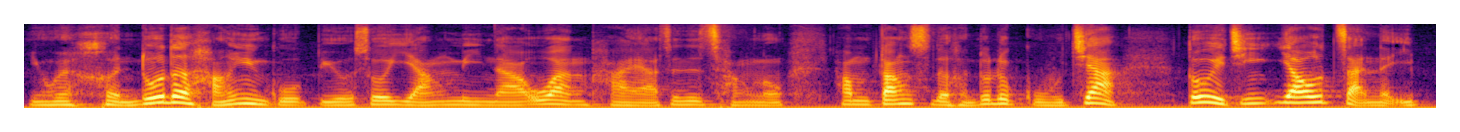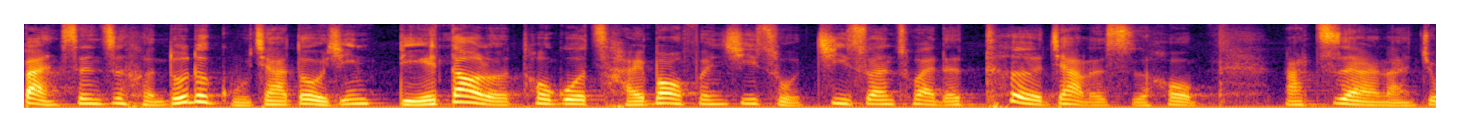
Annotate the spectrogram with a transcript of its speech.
因为很多的航运股，比如说阳明啊、万海啊，甚至长隆，他们当时的很多的股价。都已经腰斩了一半，甚至很多的股价都已经跌到了透过财报分析所计算出来的特价的时候，那自然而然就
